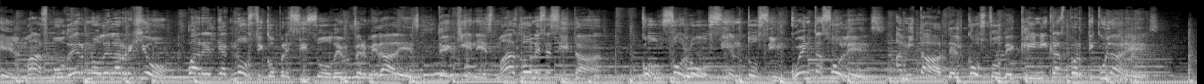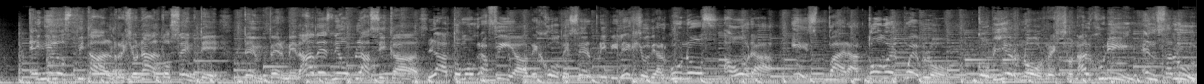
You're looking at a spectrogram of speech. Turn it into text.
el más moderno de la región, para el diagnóstico preciso de enfermedades de quienes más lo necesitan. Con solo 150 soles, a mitad del costo de clínicas particulares en el Hospital Regional Docente de Enfermedades Neoplásicas. La tomografía dejó de ser privilegio de algunos, ahora es para todo el pueblo. Gobierno Regional Junín en salud,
